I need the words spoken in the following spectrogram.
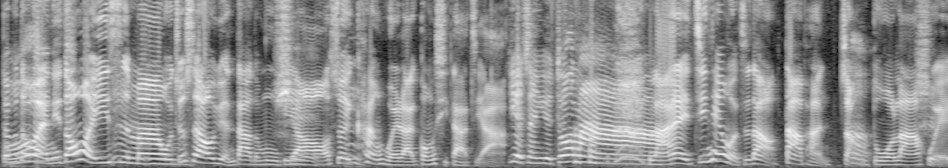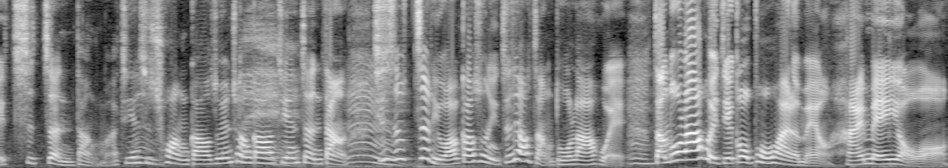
对不哦对？你懂我意思吗？嗯我就是要有远大的目标，是所以看回来，恭喜大家。越赚越多啦，来，今天我知道大盘涨多拉回是震荡嘛？今天是创高，昨天创高，对今天震荡。嗯其实这里我要告诉你，这是要涨多拉回，涨多拉回结构破坏了没有？还没有哦。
